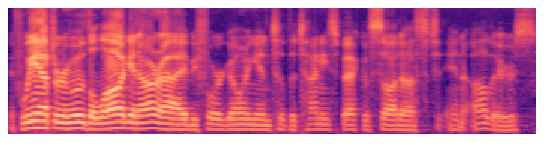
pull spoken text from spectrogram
If we have to remove the log in our eye before going into the tiny speck of sawdust in others,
